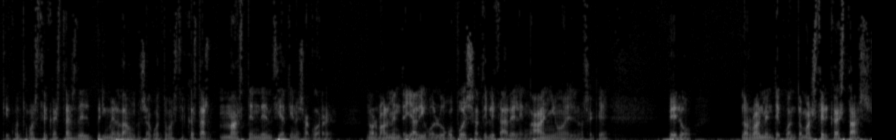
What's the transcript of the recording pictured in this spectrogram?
que cuanto más cerca estás del primer down, o sea, cuanto más cerca estás, más tendencia tienes a correr. Normalmente, ya digo, luego puedes utilizar el engaño, el no sé qué, pero normalmente cuanto más cerca estás,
